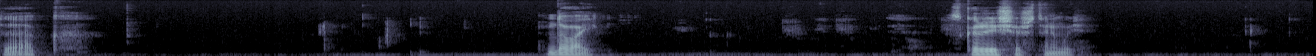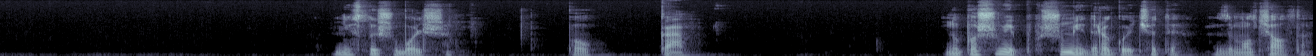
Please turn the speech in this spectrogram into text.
Так. Давай. Скажи еще что-нибудь. Не слышу больше. Паука. Ну пошуми, пошуми, дорогой, что ты замолчал-то?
